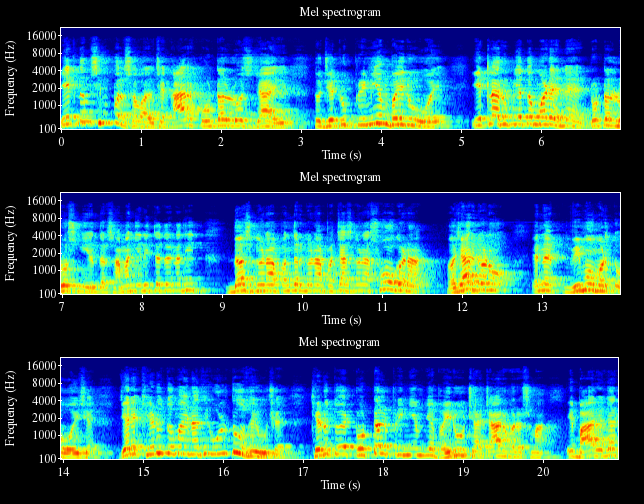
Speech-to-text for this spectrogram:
એકદમ સિમ્પલ સવાલ છે. કાર ટોટલ લોસ જાય, તો જેટલું પ્રીમિયમ ભર્યું હોય, એટલા રૂપિયા તો મળે ને ટોટલ લોસની અંદર. સામાન્ય રીતે તો એનાથી દસ ગણા, પંદર ગણા, પચાસ ગણા, સો ગણા, હજાર ગણો એને વીમો મળતો હોય છે. જ્યારે ખેડૂતોમાં એનાથી ઉલટું થયું છે, ખેડૂતોએ ટોટલ પ્રીમિયમ જે ભર્યું છે આ ચાર વર્ષમાં, એ બાર હજાર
